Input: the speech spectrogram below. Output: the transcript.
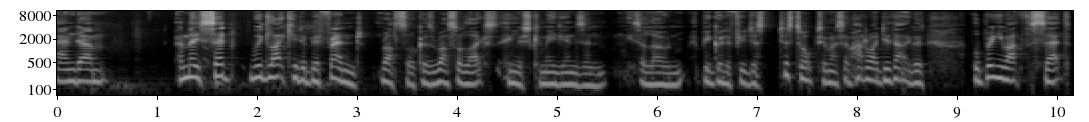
and um, and they said we'd like you to befriend Russell because Russell likes English comedians and he's alone. It'd be good if you just just talk to him. I said, "How do I do that?" He goes, "We'll bring you out to the set,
